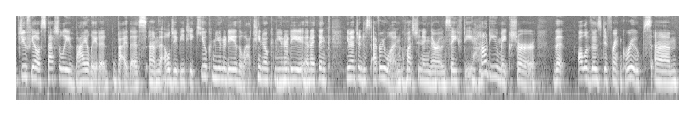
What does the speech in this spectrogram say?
do feel especially violated by this um, the LGBTQ community, the Latino community, mm-hmm. and I think you mentioned just everyone mm-hmm. questioning their own safety. Mm-hmm. How do you make sure that all of those different groups um,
